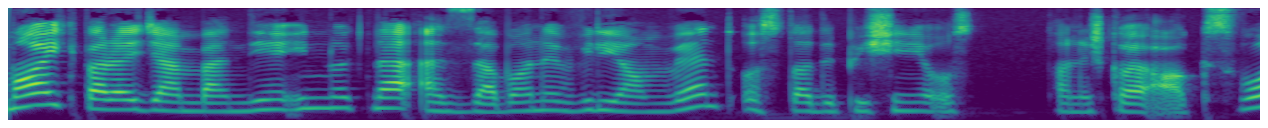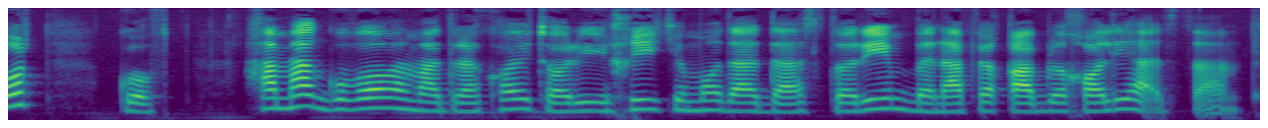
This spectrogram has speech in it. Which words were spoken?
مایک برای جنبندی این نکته از زبان ویلیام ونت استاد پیشینی دانشگاه آکسفورد گفت. همه گواه و مدرک های تاریخی که ما در دست داریم به نفع قبل خالی هستند.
